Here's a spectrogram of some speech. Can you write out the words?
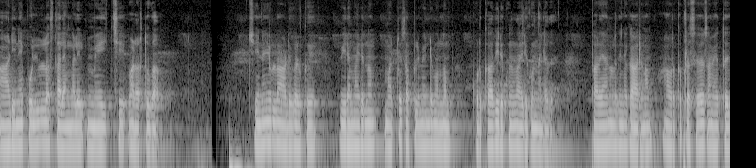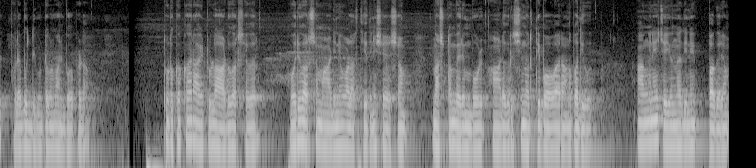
ആടിനെ പുല്ലുള്ള സ്ഥലങ്ങളിൽ മേയിച്ച് വളർത്തുക. ചിനയുള്ള ആടുകൾക്ക് വിരമരുന്നും മറ്റു സപ്ലിമെന്റുമൊന്നും കൊടുക്കാതിരിക്കുന്നതായിരിക്കും നല്ലത്. പറയാനുള്ളതിന്റെ കാരണം അവർക്ക് പ്രസവ സമയത്ത് പല ബുദ്ധിമുട്ടുകളും അനുഭവപ്പെടാം. തുടക്കക്കാരായിട്ടുള്ള ആടു കർഷകർ ഒരു വർഷം ആടിനെ വളർത്തിയതിന് ശേഷം നഷ്ടം വരുമ്പോൾ ആട് കൃഷി നിർത്തി പോവാറാണ് പതിവ്. അങ്ങനെ ചെയ്യുന്നതിന് പകരം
